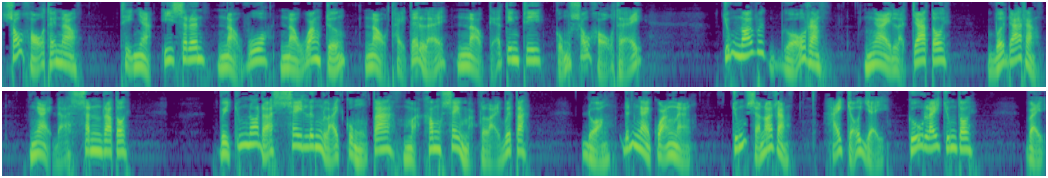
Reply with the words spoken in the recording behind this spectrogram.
xấu hổ thế nào, thì nhà Israel nào vua, nào quan trưởng, nào thầy tế lễ, nào kẻ tiên tri cũng xấu hổ thể. Chúng nói với gỗ rằng, Ngài là cha tôi, với đá rằng, Ngài đã sanh ra tôi. Vì chúng nó đã xây lưng lại cùng ta mà không xây mặt lại với ta. Đoạn đến ngày quạng nạn, chúng sẽ nói rằng, hãy trỗi dậy, cứu lấy chúng tôi. Vậy,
